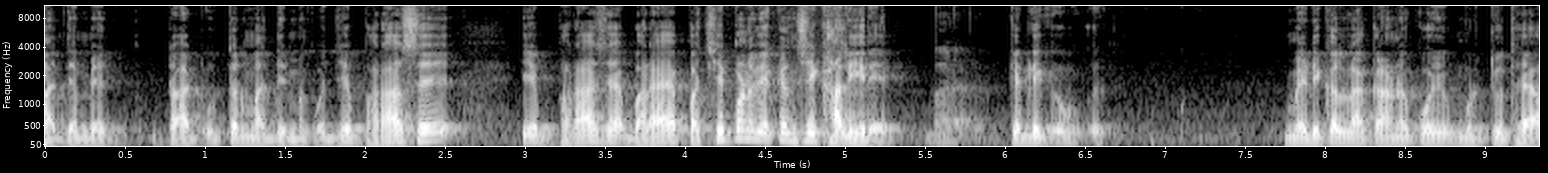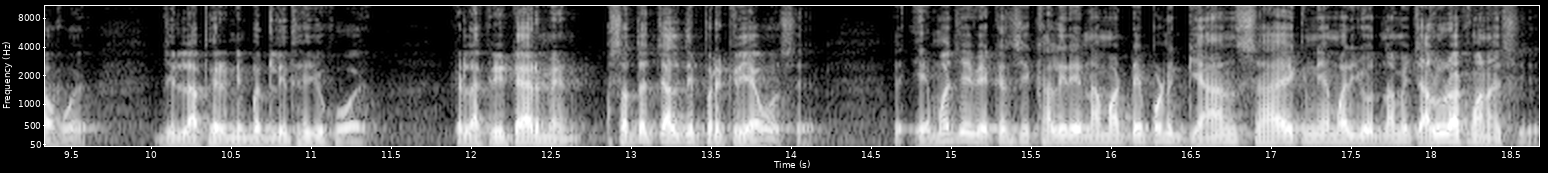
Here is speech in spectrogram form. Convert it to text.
માધ્યમિક ટાટ ઉત્તર માધ્યમિક જે ભરાશે એ ભરાશે ભરાયા પછી પણ વેકન્સી ખાલી રહે. કેટલીક મેડિકલના કારણે કોઈ મૃત્યુ થયા હોય જિલ્લા ફેરની બદલી થઈ હોય કેટલાક રિટાયરમેન્ટ સતત ચાલતી પ્રક્રિયાઓ છે. એમાં જે વેકન્સી ખાલી રહે એના માટે પણ જ્ઞાન સહાયકની અમારી યોજના અમે ચાલુ રાખવાના છીએ.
